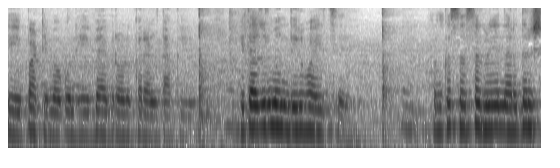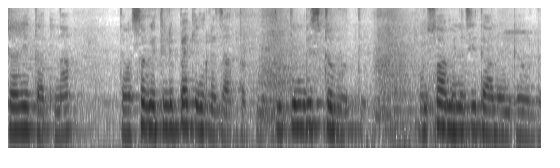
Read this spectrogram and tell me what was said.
ते पाठीमागून हे बॅकग्राऊंड करायला टाकली. इथं अजून मंदिर व्हायचं आहे पण कसं सगळे येणार दर्शनाला येतात ना तेव्हा सगळे तिकडे पॅकिंगकडे जातात. मग तिथून डिस्टर्ब होते. म्हणून स्वामीनंच इथं आणून ठेवलं.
